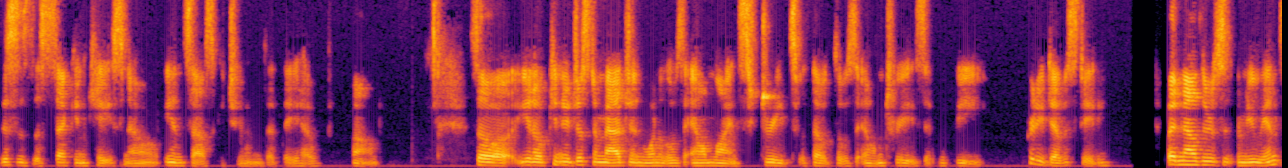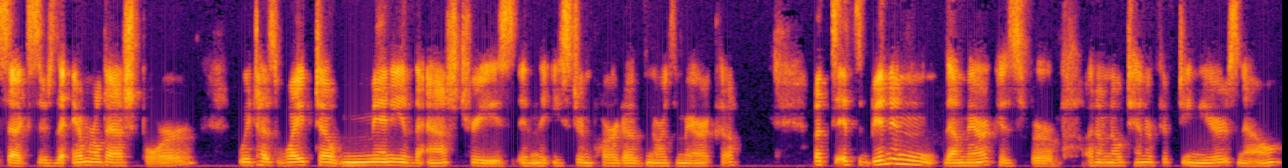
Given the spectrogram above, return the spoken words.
This is the second case now in Saskatoon that they have found. So, you know, can you just imagine one of those elm lined streets without those elm trees? It would be pretty devastating. But now there's new insects. There's the emerald ash borer, which has wiped out many of the ash trees in the eastern part of North America. But it's been in the Americas for, I don't know, 10 or 15 years now.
